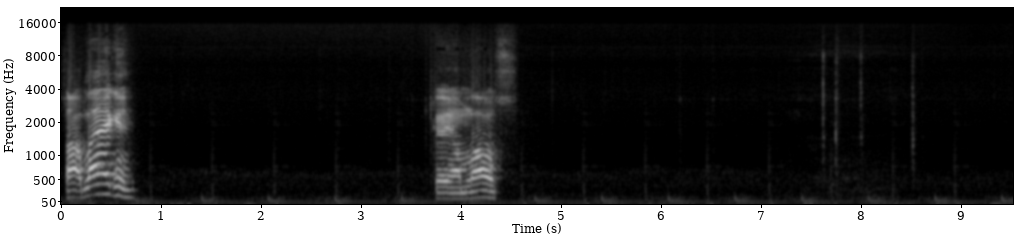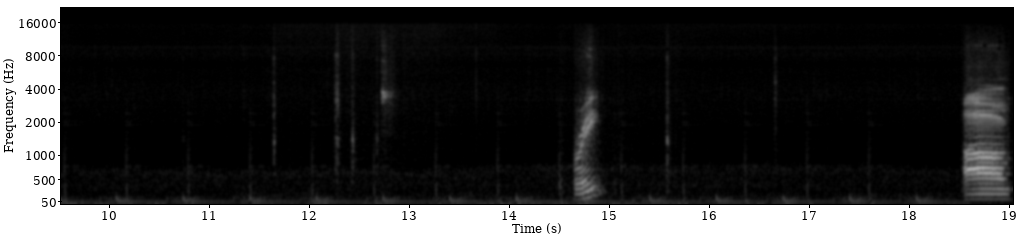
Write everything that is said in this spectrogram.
Stop lagging. Okay, I'm lost. Three. Um.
